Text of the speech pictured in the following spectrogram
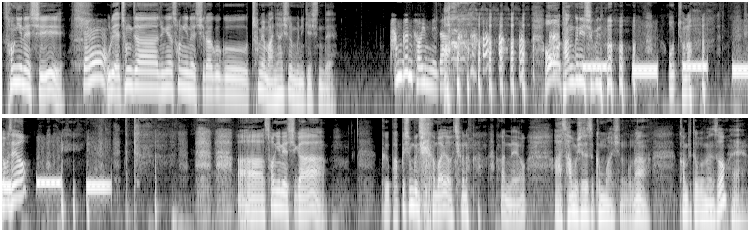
성인혜 씨. 네. 우리 애청자 중에 성인혜 씨라고 그 참여 많이 하시는 분이 계신데. 당근 저입니다. 어, 당근이시군요. 어, 전화. 여보세요? 아, 성인혜 씨가 그 바쁘신 분인가 봐요. 전화가 왔네요. 아, 사무실에서 근무하시는구나. 컴퓨터 보면서. 예.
